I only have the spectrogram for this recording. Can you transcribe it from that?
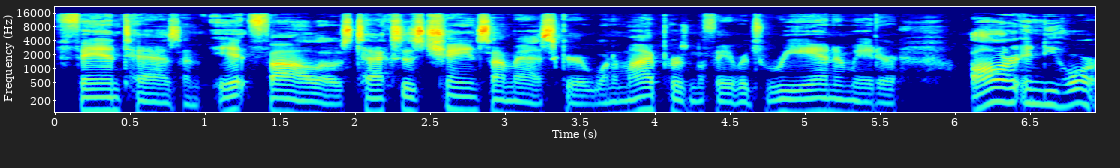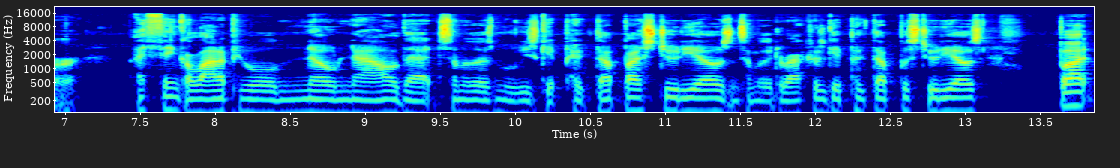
Phantasm, It Follows, Texas Chainsaw Massacre, one of my personal favorites, Reanimator, all are indie horror. I think a lot of people know now that some of those movies get picked up by studios and some of the directors get picked up with studios, but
